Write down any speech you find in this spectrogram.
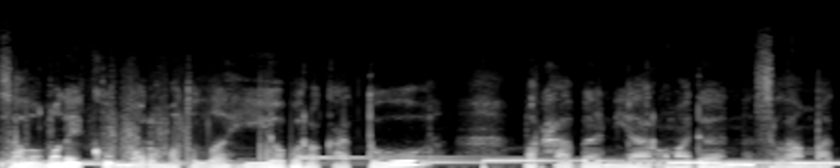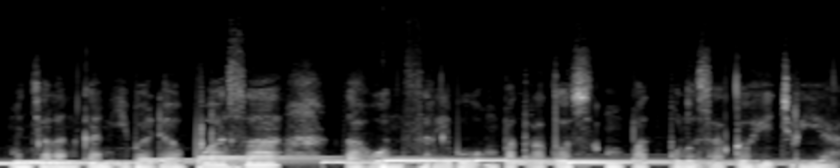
Assalamualaikum warahmatullahi wabarakatuh. Marhaban ya Ramadan. Selamat menjalankan ibadah puasa tahun 1441 Hijriah.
